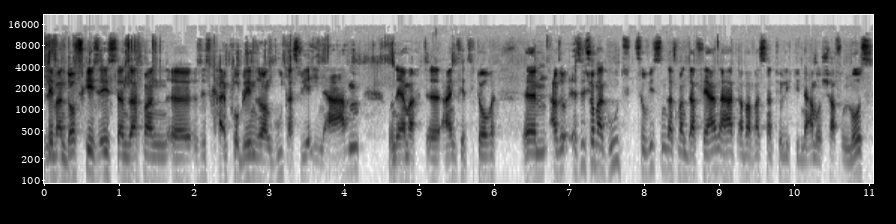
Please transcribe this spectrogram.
Lewandowski es ist, dann sagt man, äh, es ist kein Problem, sondern gut, dass wir ihn haben. Und er macht äh, 41 Tore. Ähm, also es ist schon mal gut zu wissen, dass man da Ferne hat, aber was natürlich Dynamo schaffen muss,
